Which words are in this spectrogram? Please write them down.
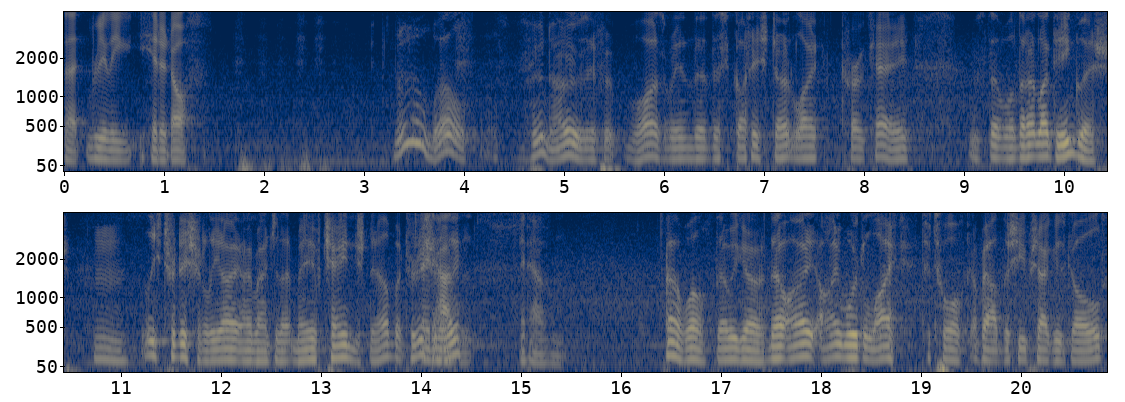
that really hit it off. Oh well, who knows if it was? I mean, the the Scottish don't like croquet. It was the, well, they don't like the English. Hmm. At least traditionally, I, I imagine that may have changed now, but traditionally. It hasn't. It hasn't. Oh well, there we go. Now I, I would like to talk about the Sheepshaggers Gold,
